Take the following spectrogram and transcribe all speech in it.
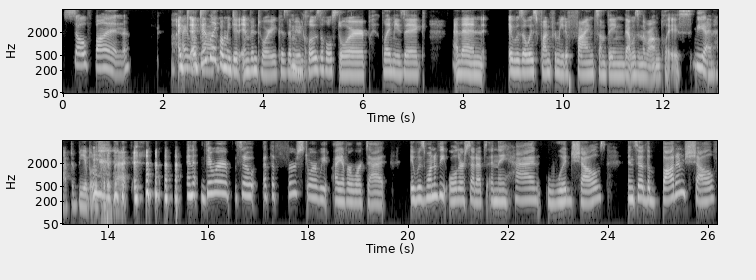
so fun. I, I I, did that. like when we did inventory because then we would Mhm. close the whole store, play music, and then it was always fun for me to find something that was in the wrong place yeah. and have to be able to put it back. And there were so at the first store we I ever worked at, it was one of the older setups and they had wood shelves. And so the bottom shelf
